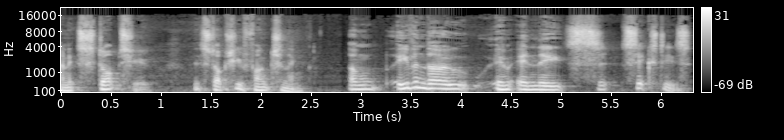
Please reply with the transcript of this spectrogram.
and it stops you. It stops you functioning. And even though in, in the 60s,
